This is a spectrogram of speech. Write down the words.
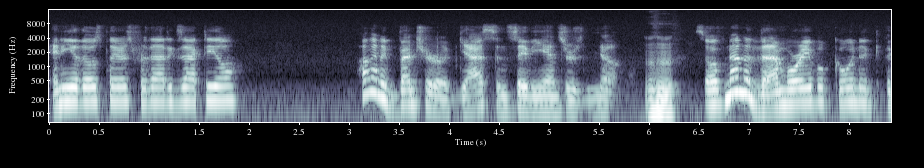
any of those players for that exact deal? I'm going to venture a guess and say the answer is no. hmm So if none of them were able going to uh,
